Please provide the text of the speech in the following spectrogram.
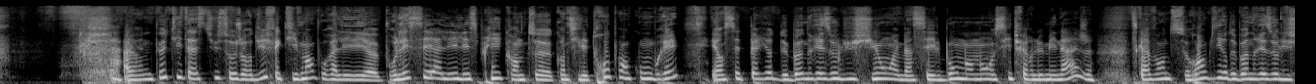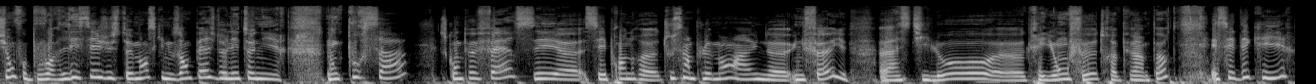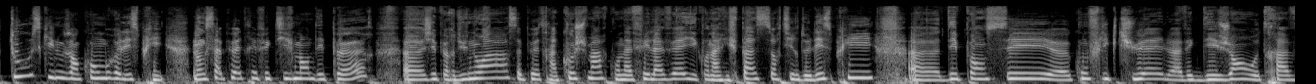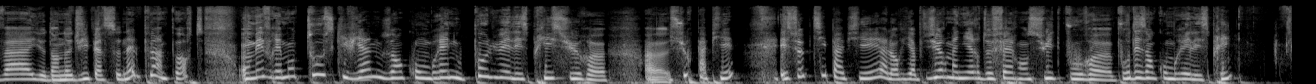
Alors une petite astuce aujourd'hui, effectivement, pour aller, euh, pour laisser aller l'esprit quand euh, quand il est trop encombré et en cette période de bonne résolution, eh ben c'est le bon moment aussi de faire le ménage, parce qu'avant de se remplir de bonnes résolutions, faut pouvoir laisser justement ce qui nous empêche de les tenir. Donc pour ça, ce qu'on peut faire, c'est euh, prendre tout simplement hein, une, une feuille, un stylo, crayon, feutre, peu importe, et c'est d'écrire tout ce qui nous encombre l'esprit. Donc ça peut être effectivement des peurs. J'ai peur du noir, ça peut être un cauchemar qu'on a fait la veille et qu'on n'arrive pas à sortir de l'esprit, euh, des pensées euh, conflictuelles avec des gens au travail, dans notre vie personnelle, peu importe. On met vraiment tout ce qui vient nous encombrer, nous polluer l'esprit sur euh, sur papier. Et ce petit papier, alors il y a plusieurs manières de faire ensuite pour pour désencombrer l'esprit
